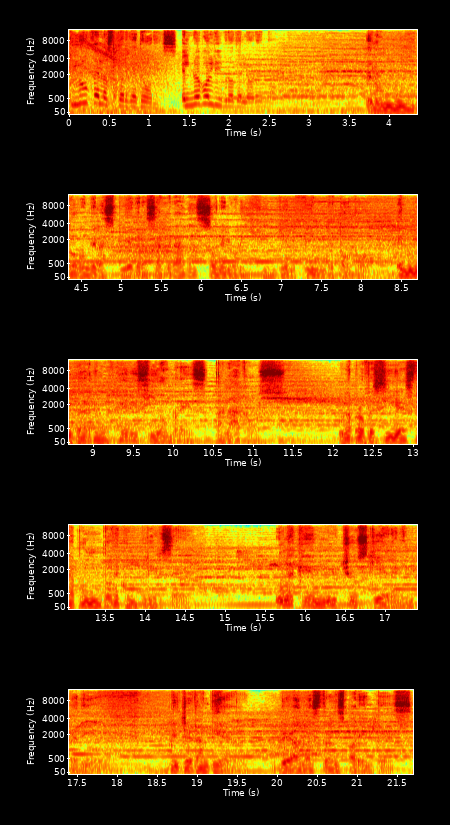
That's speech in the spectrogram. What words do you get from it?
Club de los Perdedores. El nuevo libro de Lorena. En un mundo donde las piedras sagradas son el origen y el fin de todo, en un lugar de mujeres y hombres alados, una profecía está a punto de cumplirse, una que muchos quieren impedir. Billet Antier, de alas transparentes,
